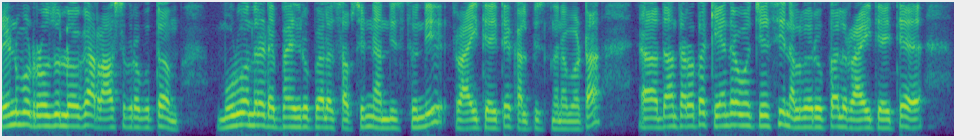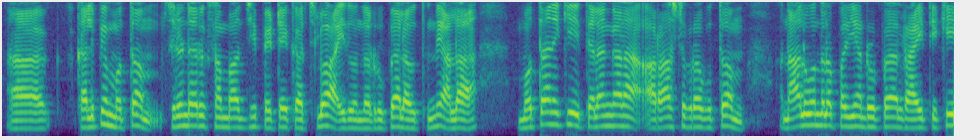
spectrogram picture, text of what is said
రెండు మూడు రోజుల్లోగా రాష్ట్ర ప్రభుత్వం మూడు వందల డెబ్బై ఐదు రూపాయల సబ్సిడీని అందిస్తుంది రాయితీ అయితే కల్పిస్తుంది అనమాట దాని తర్వాత కేంద్రం వచ్చేసి నలభై రూపాయలు రాయితీ అయితే కలిపి మొత్తం సిలిండర్కి సంబంధించి పెట్టే ఖర్చులో ఐదు వందల రూపాయలు అవుతుంది. అలా మొత్తానికి తెలంగాణ రాష్ట్ర ప్రభుత్వం నాలుగు వందల పదిహేను రూపాయల రాయితీకి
